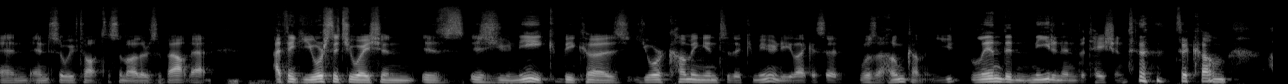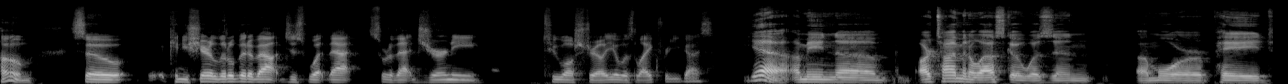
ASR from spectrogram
and and so we've talked to some others about that i think your situation is is unique because you're coming into the community like i said was a homecoming you Lynne didn't need an invitation to, to come home so can you share a little bit about just what that sort of that journey to Australia was like for you guys? Yeah, I mean, uh, our time in Alaska was in a more paid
